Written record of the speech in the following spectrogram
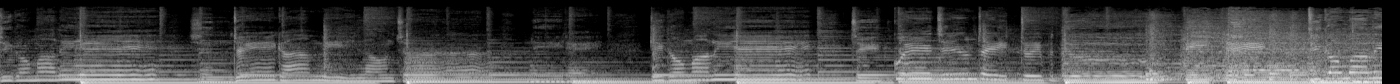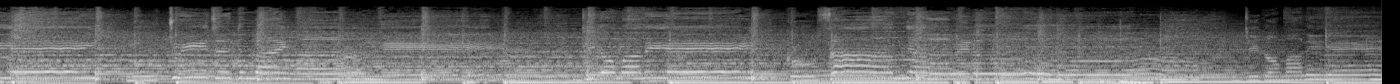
ဒီကောင်မလေးရဲ့ရင်တွေကမိလောင်ကျွမ်းနေတယ်ဒီကောင်မလေးရဲ့ဒီကွေးခြင်းတိတ်တွေဘသူဒီလေဒီကောင်မလေးရဲ့ငိုကြွေးတဲ့သမိုင်းဟာငယ်ဒီကောင်မလေးရဲ့ကိုစားများပဲလို့ဒီကောင်မလေးရဲ့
